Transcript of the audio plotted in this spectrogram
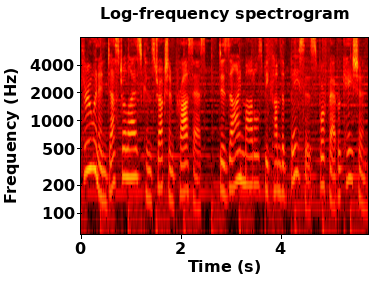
Through an industrialized construction process, design models become the basis for fabrication.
